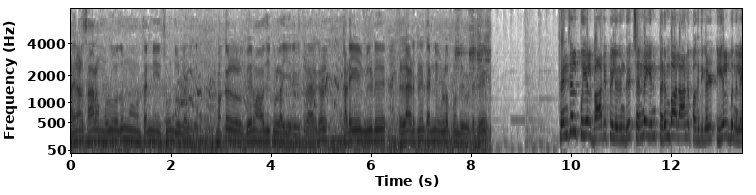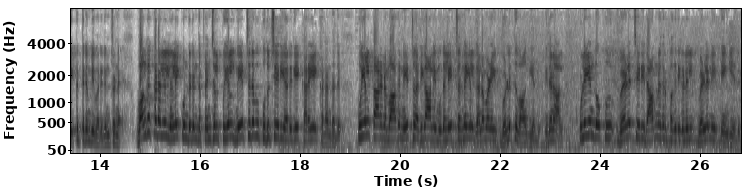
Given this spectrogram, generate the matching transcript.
அதனால் சாரம் முழுவதும் தண்ணி சூழ்ந்துள்ளது. மக்கள் பெரும் அவதிக்குள்ளாகி இருக்கிறார்கள். கடையை வீடு எல்லா இடத்துலையும் தண்ணி உள்ளே புகுந்து விட்டது. பெஞ்சல் புயல் பாதிப்பிலிருந்து சென்னையின் பெரும்பாலான பகுதிகள் இயல்பு நிலைக்கு திரும்பி வருகின்றன. வங்கக்கடலில் நிலை கொண்டிருந்த பெஞ்சல் புயல் நேற்றிரவு புதுச்சேரி அருகே கரையை கடந்தது. புயல் காரணமாக நேற்று அதிகாலை முதலே சென்னையில் கனமழை வெளுத்து வாங்கியது. இதனால் புளியந்தோப்பு வேளச்சேரி ராம்நகர் பகுதிகளில் வெள்ளநீர் தேங்கியது.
